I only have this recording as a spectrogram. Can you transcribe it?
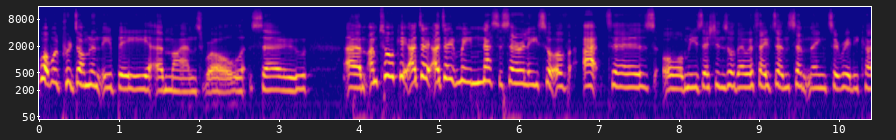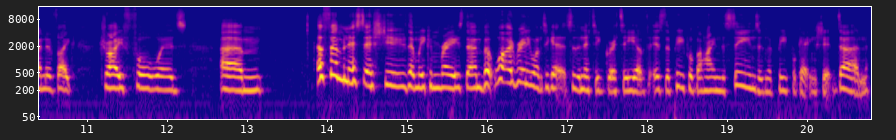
what would predominantly be a man's role. So um, I'm talking. I don't. I don't mean necessarily sort of actors or musicians. Although if they've done something to really kind of like drive forwards um, a feminist issue, then we can raise them. But what I really want to get to the nitty gritty of is the people behind the scenes and the people getting shit done.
